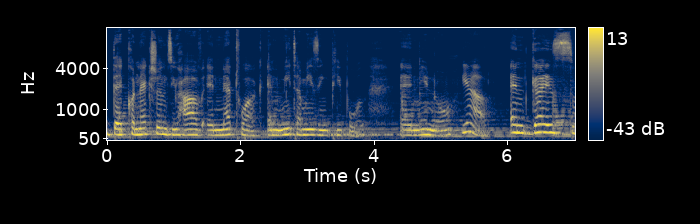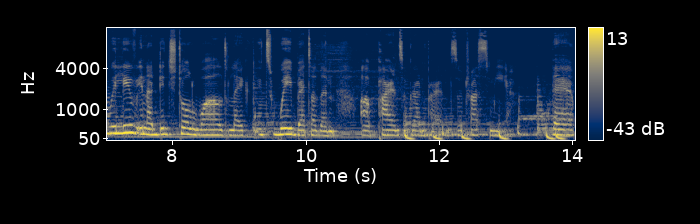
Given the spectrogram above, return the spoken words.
the connections you have and network and meet amazing people. And, you know, yeah. And guys, we live in a digital world, like, it's way better than our parents or grandparents. So trust me, the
